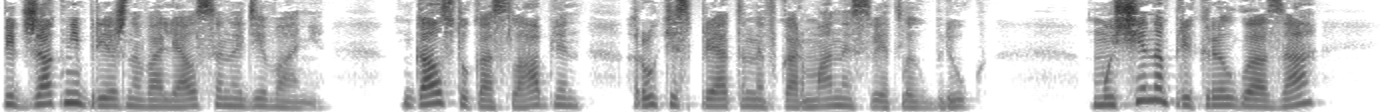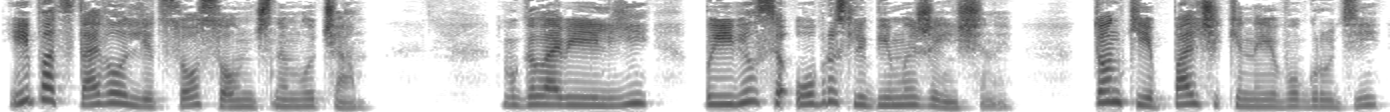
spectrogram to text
Пиджак небрежно валялся на диване. Галстук ослаблен, руки спрятаны в карманы светлых брюк. Мужчина прикрыл глаза и подставил лицо солнечным лучам. В голове Ильи появился образ любимой женщины. Тонкие пальчики на его груди,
